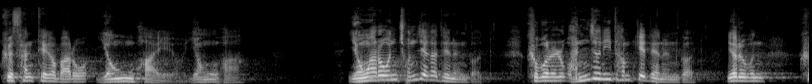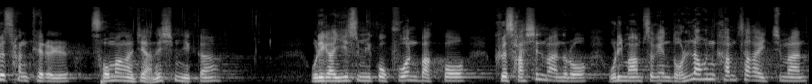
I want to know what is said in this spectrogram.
그 상태가 바로 영화예요. 영화. 영화로운 존재가 되는 것. 그분을 완전히 담게 되는 것. 여러분 그 상태를 소망하지 않으십니까? 우리가 예수 믿고 구원받고 그 사실만으로 우리 마음속에 놀라운 감사가 있지만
